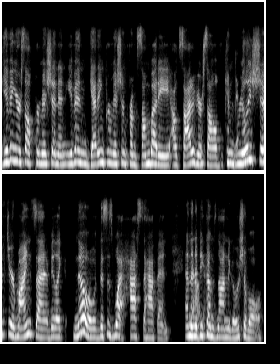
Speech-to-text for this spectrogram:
giving yourself permission and even getting permission from somebody outside of yourself can yeah. really shift your mindset and be like no this is what has to happen and then yeah. it becomes non-negotiable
